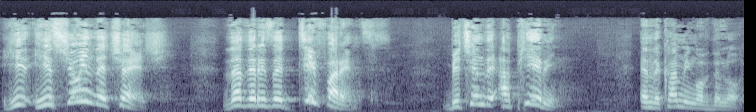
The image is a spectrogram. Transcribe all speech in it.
he, he's showing the church that there is a difference between the appearing and the coming of the Lord.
